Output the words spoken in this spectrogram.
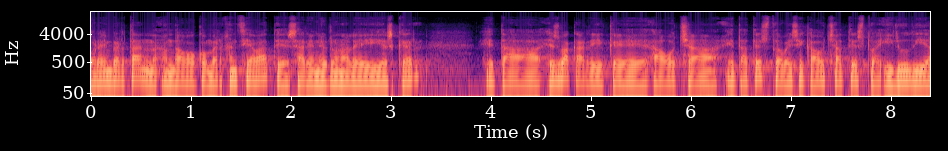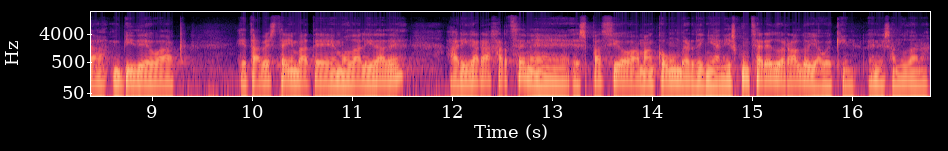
Orain bertan handago konvergentzia bat, e, sare neuronalei esker, eta ez bakarrik e, ahotsa eta testua, baizik ahotsa testua, irudia, bideoak eta beste hainbat eh, modalidade, ari gara jartzen e, espazio aman komun berdinean, hizkuntza eredu erraldo hauekin, lehen esan dudana.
